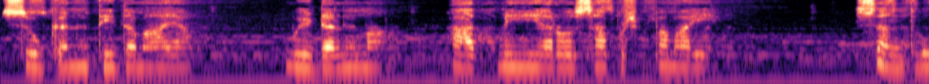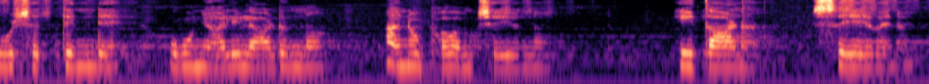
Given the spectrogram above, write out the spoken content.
സുഗന്ധിതമായ വിടർന്ന ആത്മീയ റോസ പുഷ്പമായി സന്തോഷത്തിന്റെ ഊഞ്ഞാലിലാടുന്ന അനുഭവം ചെയ്യുന്നു. ഇതാണ് സേവനം.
